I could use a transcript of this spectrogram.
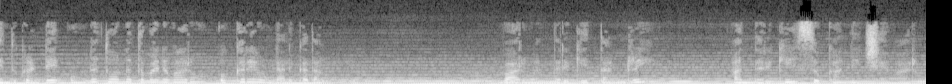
ఎందుకంటే ఉన్నతోన్నతమైన వారు ఒక్కరే ఉండాలి కదా. వారు అందరికీ తండ్రి అందరికీ సుఖాన్ని ఇచ్చేవారు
